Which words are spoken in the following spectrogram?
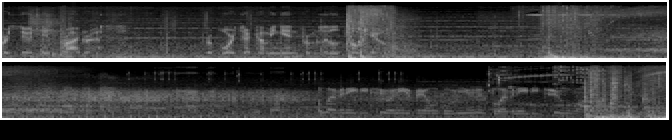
Pursuit in progress. Reports are coming in from Little Tokyo. Eleven eighty-two. Any available units? Eleven eighty-two.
